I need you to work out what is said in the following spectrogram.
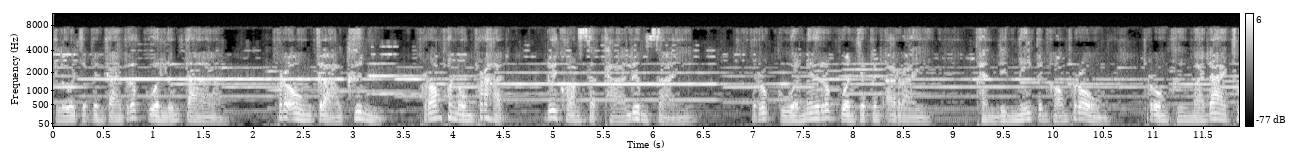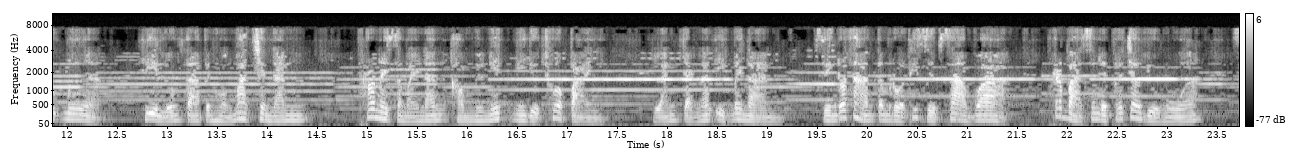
กลัวจะเป็นการรบกวนหลวงตา พระองค์กล่าวขึ้น พร้อมพนมพระหัตถ์ด้วยความศรัทธาเลื่อมใส รบกวนไม่รบกวนจะเป็นอะไร แผ่นดินนี้เป็นของพระองค์ พระองค์พึงมาได้ทุกเมื่อ ที่หลวงตาเป็นห่วงมากเช่นนั้น เพราะในสมัยนั้นคอมมิวนิสต์มีอยู่ทั่วไป หลังจากนั้นอีกไม่นาน เสียงรถทหารตำรวจที่สืบทราบว่า พระบาทสมเด็จพระเจ้าอยู่หัว เส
